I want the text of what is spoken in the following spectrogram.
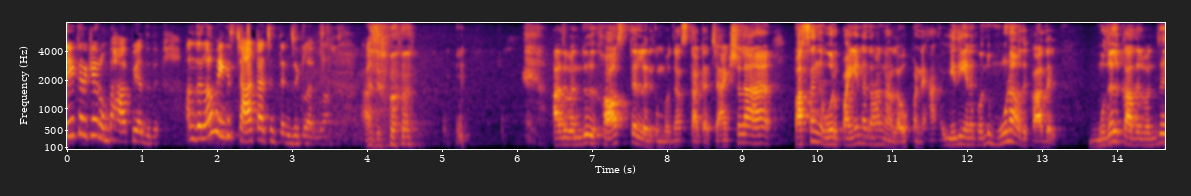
கேட்கறக்கே ரொம்ப ஹாப்பியா இருந்தது. அந்த லவ் எங்க ஸ்டார்ட் ஆச்சுன்னு தெரிஞ்சுக்கலாங்களா? அது அது வந்து ஹாஸ்டல்ல இருக்கும்போது தான் ஸ்டார்ட் ஆச்சு. ஆக்சுவலாக பசங்க ஒரு பையனை தான் நான் லவ் பண்ணேன். இது எனக்கு வந்து மூணாவது காதல். முதல் காதல் வந்து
